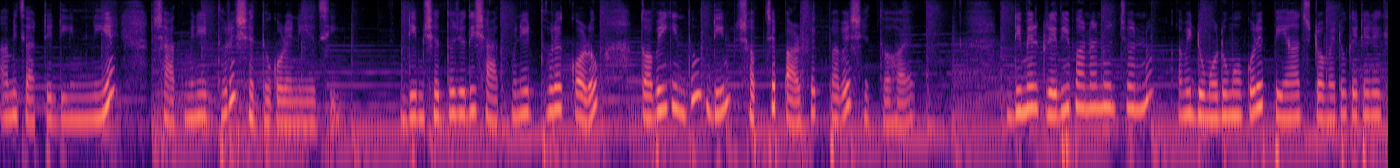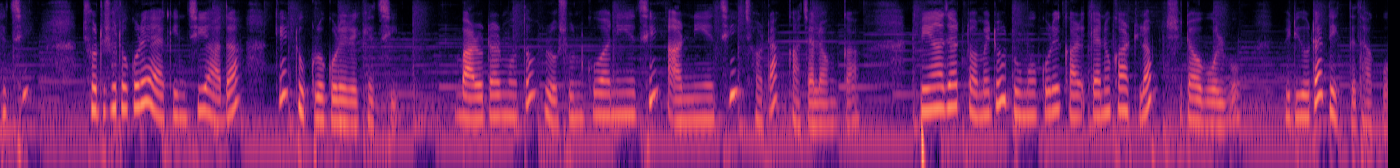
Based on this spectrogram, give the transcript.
আমি চারটে ডিম নিয়ে সাত মিনিট ধরে সেদ্ধ করে নিয়েছি। ডিম সেদ্ধ যদি সাত মিনিট ধরে করো, তবেই কিন্তু ডিম সবচেয়ে পারফেক্টভাবে সেদ্ধ হয়। ডিমের গ্রেভি বানানোর জন্য আমি ডুমো ডুমো করে পেঁয়াজ, টমেটো কেটে রেখেছি। ছোট ছোট করে এক ইঞ্চি আদাকে টুকরো করে রেখেছি। বারোটার মতো রসুন কোয়া নিয়েছি আর নিয়েছি ছটা কাঁচা লঙ্কা। পেঁয়াজ আর টমেটো ডুমো করে কেন কাটলাম সেটাও বলব। ভিডিওটা দেখতে থাকো,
